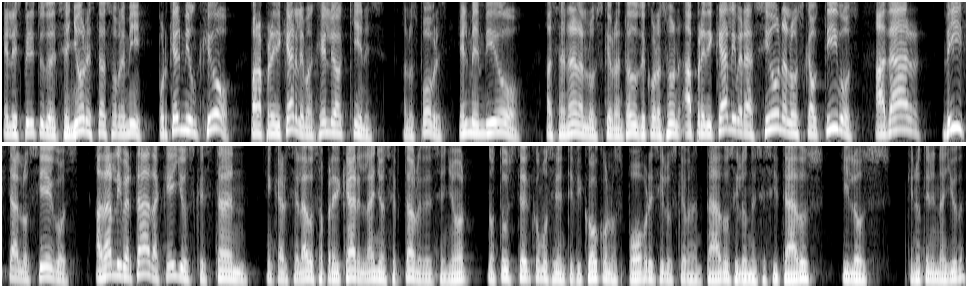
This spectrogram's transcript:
El Espíritu del Señor está sobre mí porque él me ungió para predicar el Evangelio a quienes? A los pobres. Él me envió a sanar a los quebrantados de corazón, a predicar liberación a los cautivos, a dar vista a los ciegos, a dar libertad a aquellos que están encarcelados a predicar el año aceptable del Señor. ¿Notó usted cómo se identificó con los pobres y los quebrantados y los necesitados y los que no tienen ayuda?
